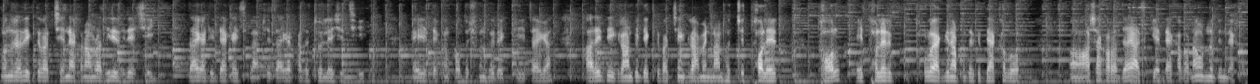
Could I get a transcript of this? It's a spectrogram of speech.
বন্ধুরা দেখতে পাচ্ছেন, এখন আমরা ধীরে ধীরে সেই জায়গাটি দেখাইছিলাম, সেই জায়গার কাছে চলে এসেছি। এই দেখুন কত সুন্দর একটি জায়গা। আর এই গ্রামটি দেখতে পাচ্ছেন, গ্রামের নাম হচ্ছে থলের থল। এই থলের থলও একদিন আপনাদেরকে দেখাবো। আশা করা যায় আজকে দেখাবো না, অন্যদিন দেখাবো।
